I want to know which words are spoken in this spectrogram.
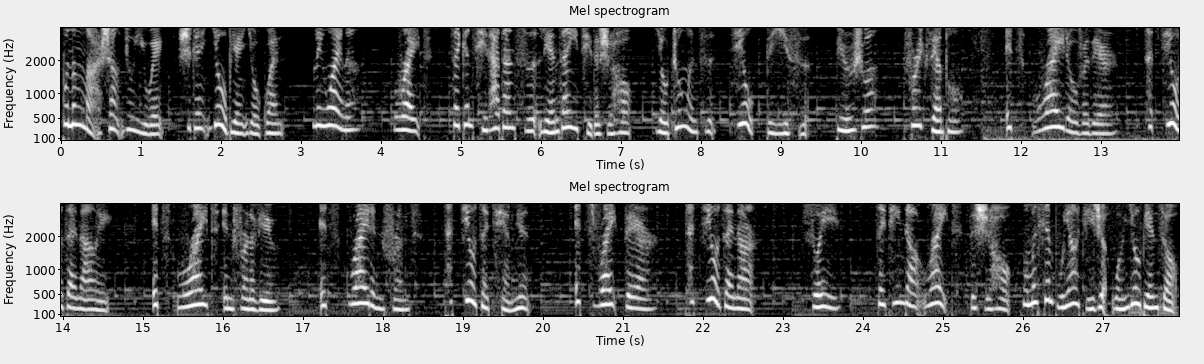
不能马上就以为是跟右边有关。另外呢，right 在跟其他单词连在一起的时候。有中文字“就”的意思，比如说，for example，it's right over there，它就在那里；it's right in front of you，it's right in front， 它就在前面，It's right there，它就在那儿。所以，在听到 right 的时候，我们先不要急着往右边走，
